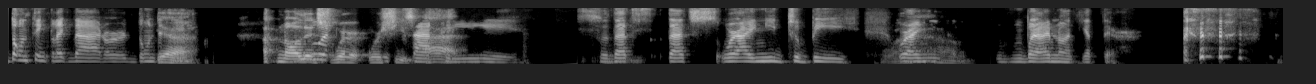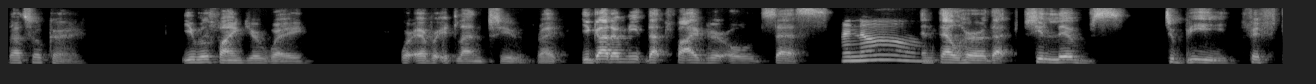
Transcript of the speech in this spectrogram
don't think like that or don't do Yeah. Acknowledge would- where where she's at. exactly so Mm. that's that's where i need to be where I need- Wow. but i'm not yet there That's okay. You will find your way wherever it lands you, right? You gotta meet that five-year-old Ces i know and tell her that she lives to be 57.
